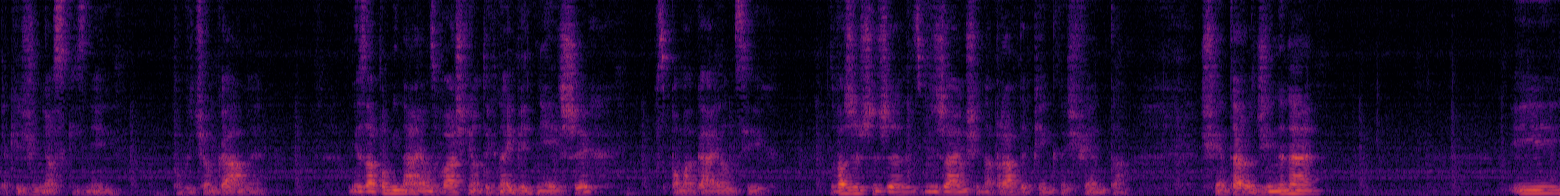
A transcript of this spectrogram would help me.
jakieś wnioski z niej powyciągamy. Nie zapominając właśnie o tych najbiedniejszych, wspomagając ich, zważywszy, że zbliżają się naprawdę piękne święta, święta rodzinne. I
